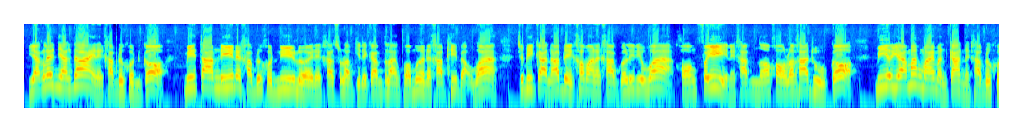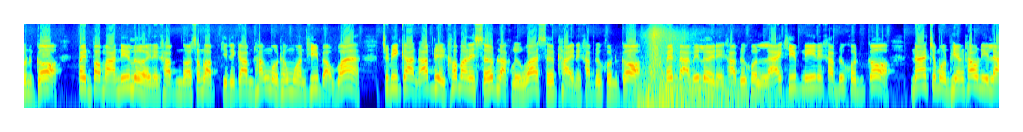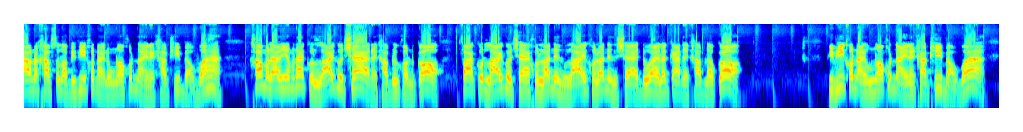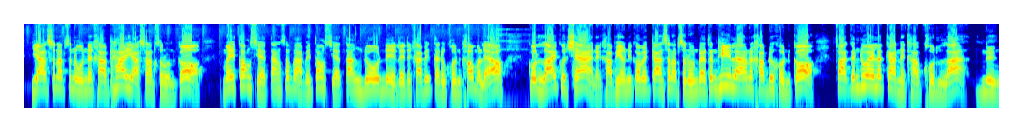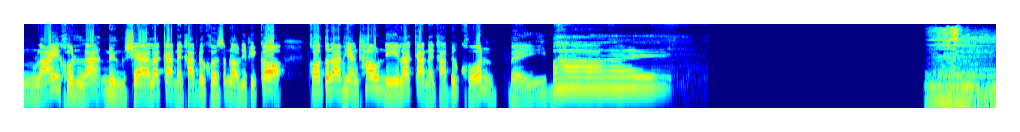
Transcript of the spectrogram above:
อยากเล่นอยากได้นะครับทุกคนก็มีตามนี้นะครับทุกคนนี่เลยนะครับสำหรับกิจกรรมตลาดความมืดนะครับที่แบบว่าจะมีการอัปเดตเข้ามานะครับก็เรียกได้ว่าของฟรีนะครับเนาะของราคาถูกก็มีเยอะแยะมากมายเหมือนกันนะครับทุกคนก็เป็นประมาณนี้เลยนะครับเนาะสำหรับกิจกรรมทั้งหมดทั้งมวลที่แบบว่าจะมีการอัปเดตเข้ามาในเซิร์ฟหลักหรือว่าเซิร์ฟไทยนะครับทุกคนก็เป็นแบบนี้เลยนะครับทุกคนและคลิปนี้นะครับทุกคนก็น่าจะหมดเพียงเท่านี้แล้วนะครับสำหรับพี่ๆคนไหนน้องๆคนไหนนะครับที่แบบว่าเข้ามาแล้วยังไม่ได้กดไลค์กดแชร์นะครับทุกคนก็ฝากกดไลค์กดแชร์คนละ1ไลค์คนละ1แชร์ด้วยแล้วกันนะครับ แล้วก็พี่ๆคนไหนน้องๆคนไหนนะครับที่แบบว่า อยากสนับสนุนนะครับ ถ้าอยากสนับสนุนก็ไม่ต้องเสียตังค์สักบาทไม่ต้องเสียตังค์โดเนทเลยนะครับเพียงแต่ทุกคนเข้ามาแล้ว กดไลค์กดแชร์นะครับเพียงนี้ก็เป็นการสนับสนุนแบบเต็มที่แล้วนะครับ ทุกคนก็ฝากกันด้วยล้วกันนะครับ คนละ1ไลค์คนละ 1 แชร์ล้วกันนะครับ ทุกคนสำหรับนี้พี่ก็ขอตัวลาเพียงเท่านี้ล้วกันนะครับ ทุกคนบ๊ายบาย Thank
